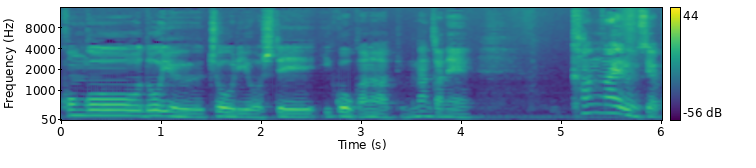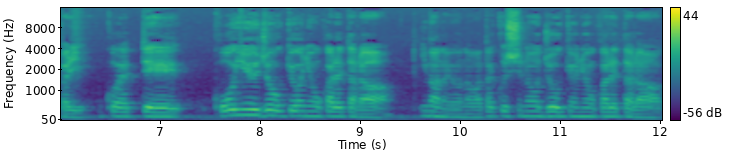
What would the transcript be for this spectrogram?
今後どういう調理をしていこうかなってなんかね考えるんですよやっぱり。こうやってこういう状況に置かれたら今のような私の状況に置かれたら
